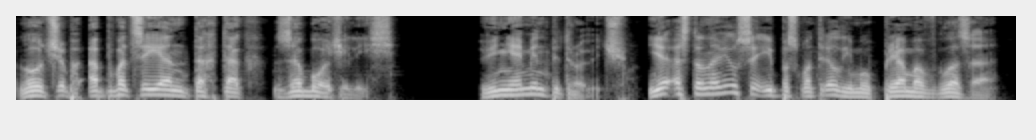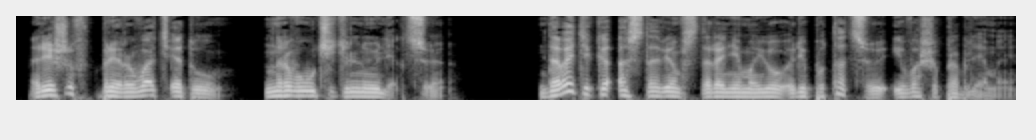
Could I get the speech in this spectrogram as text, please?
Лучше б о пациентах так заботились». «Вениамин Петрович». Я остановился и посмотрел ему прямо в глаза, решив прервать эту нравоучительную лекцию. Давайте-ка оставим в стороне мою репутацию и ваши проблемы.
